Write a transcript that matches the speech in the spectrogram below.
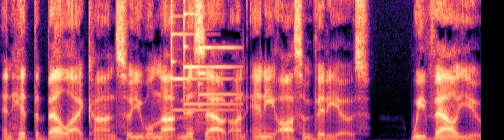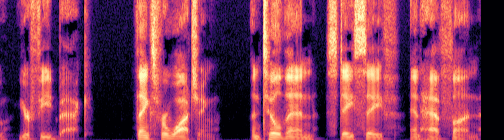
and hit the bell icon so you will not miss out on any awesome videos. We value your feedback. Thanks for watching. Until then, stay safe and have fun.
